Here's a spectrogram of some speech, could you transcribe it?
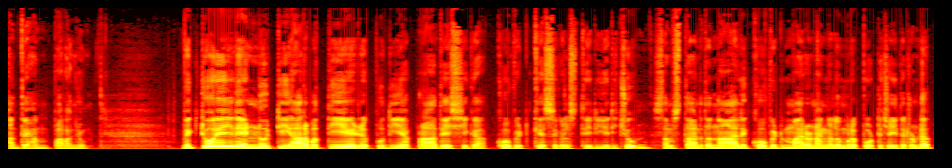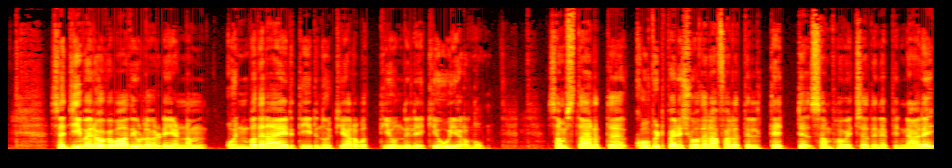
അദ്ദേഹം പറഞ്ഞു. വിക്ടോറിയയിൽ എണ്ണൂറ്റി അറുപത്തിയേഴ് പുതിയ പ്രാദേശിക കോവിഡ് കേസുകൾ സ്ഥിരീകരിച്ചു. സംസ്ഥാനത്ത് നാല് കോവിഡ് മരണങ്ങളും റിപ്പോർട്ട് ചെയ്തിട്ടുണ്ട്. സജീവ രോഗബാധയുള്ളവരുടെ എണ്ണം ഒൻപതിനായിരത്തി ഇരുന്നൂറ്റി അറുപത്തിയൊന്നിലേക്ക് ഉയർന്നു. സംസ്ഥാനത്ത് കോവിഡ് പരിശോധനാ ഫലത്തിൽ തെറ്റ് സംഭവിച്ചതിന് പിന്നാലെ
